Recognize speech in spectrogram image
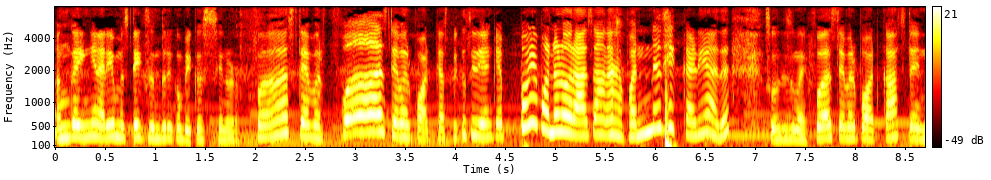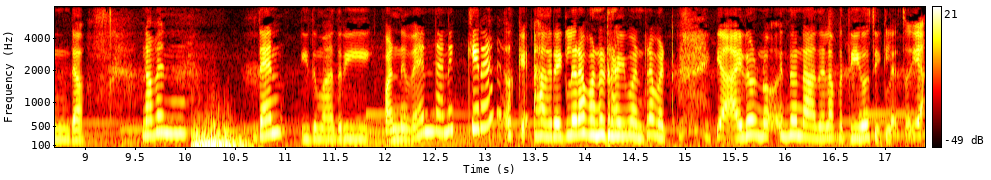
அங்கே இங்கே நிறைய மிஸ்டேக்ஸ் இருந்திருக்கும் பிகாஸ் என்னோட first ever first ever podcast because இது எனக்கு எப்போவே பண்ணணும் ஒரு ஆசை ஆனால் பண்ணதே கிடையாது. So this my first ever podcast and now and then இது மாதிரி பண்ணுவேன் நினைக்கிறேன். ஓகே ரெகுலராக பண்ண ட்ரை பண்ணுறேன் but yeah I don't know இன்னும் நான் அதெல்லாம் பற்றி யோசிக்கல. ஸோ யா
